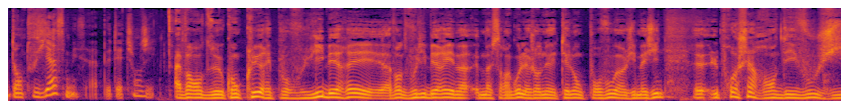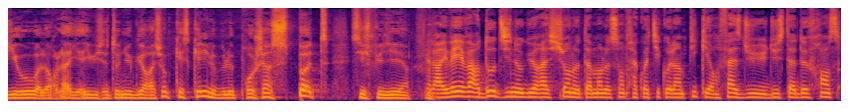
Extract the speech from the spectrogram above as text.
d'enthousiasme, mais ça va peut-être changer. Avant de conclure et pour vous libérer, avant de vous libérer, Massarango, la journée était longue pour vous, hein, j'imagine. Euh, le prochain rendez-vous JO, alors là, il y a eu cette inauguration. Qu'est-ce qu'est le, le, prochain spot, si je puis dire? Alors, il va y avoir d'autres inaugurations, notamment le centre aquatique olympique est en face du, du Stade de France,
